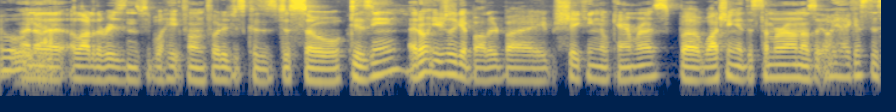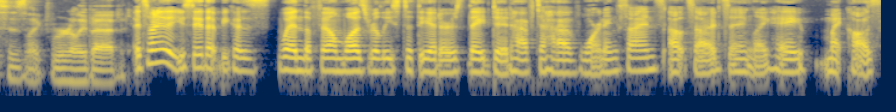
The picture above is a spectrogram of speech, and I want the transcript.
Oh, I know yeah. that a lot of the reasons people hate found footage is because it's just so dizzying. I don't usually get bothered by shaking of cameras, but watching it this time around, I was like, oh yeah, I guess this is like really bad. It's funny that you say that because when the film was released to theaters, they did have to have warning signs outside saying, like, hey, might cause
